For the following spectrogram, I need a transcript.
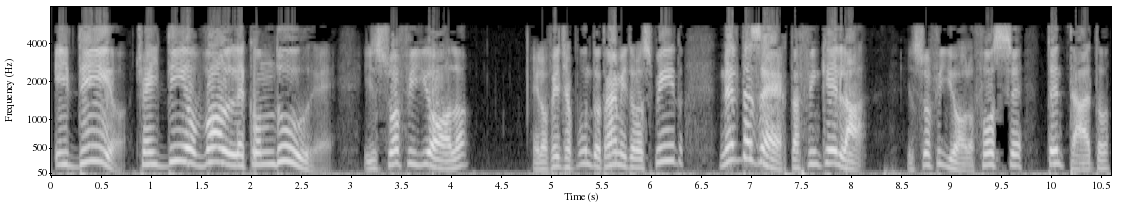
il Dio, cioè il Dio volle condurre il suo figliolo, e lo fece appunto tramite lo Spirito, nel deserto affinché là il suo figliolo fosse tentato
